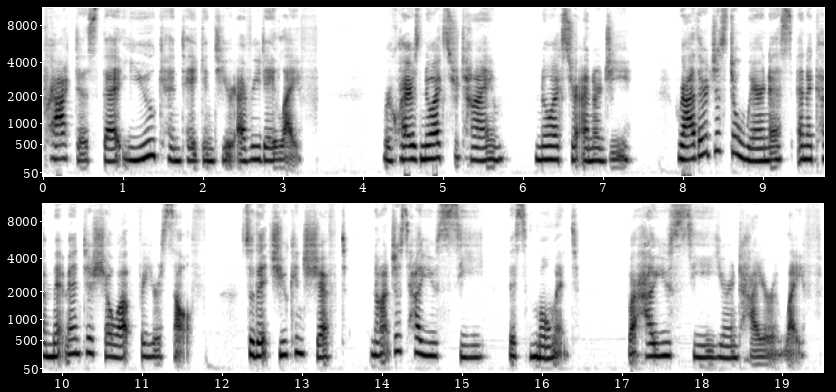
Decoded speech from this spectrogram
practice that you can take into your everyday life. requires no extra time, no extra energy, rather just awareness and a commitment to show up for yourself so that you can shift not just how you see this moment, but how you see your entire life.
